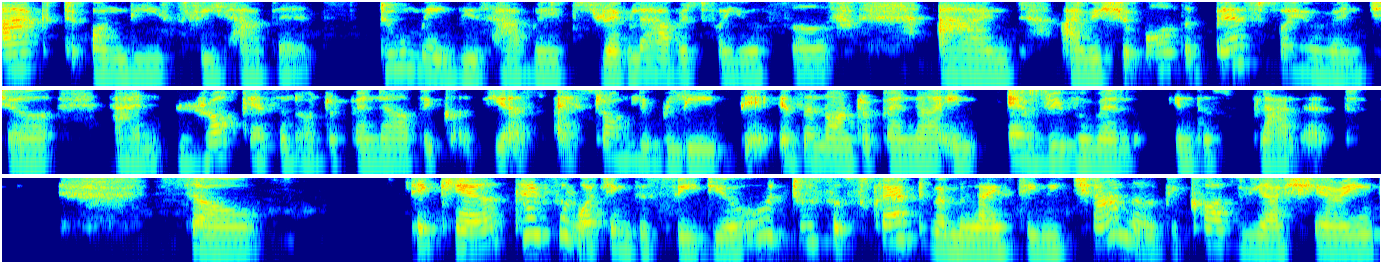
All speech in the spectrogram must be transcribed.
act on these three habits. Do make these habits regular habits for yourself. And I wish you all the best for your venture and rock as an entrepreneur because, yes, I strongly believe there is an entrepreneur in every woman in this planet. So, Take care. Thanks for watching this video. Do subscribe to Womenlines TV channel because we are sharing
